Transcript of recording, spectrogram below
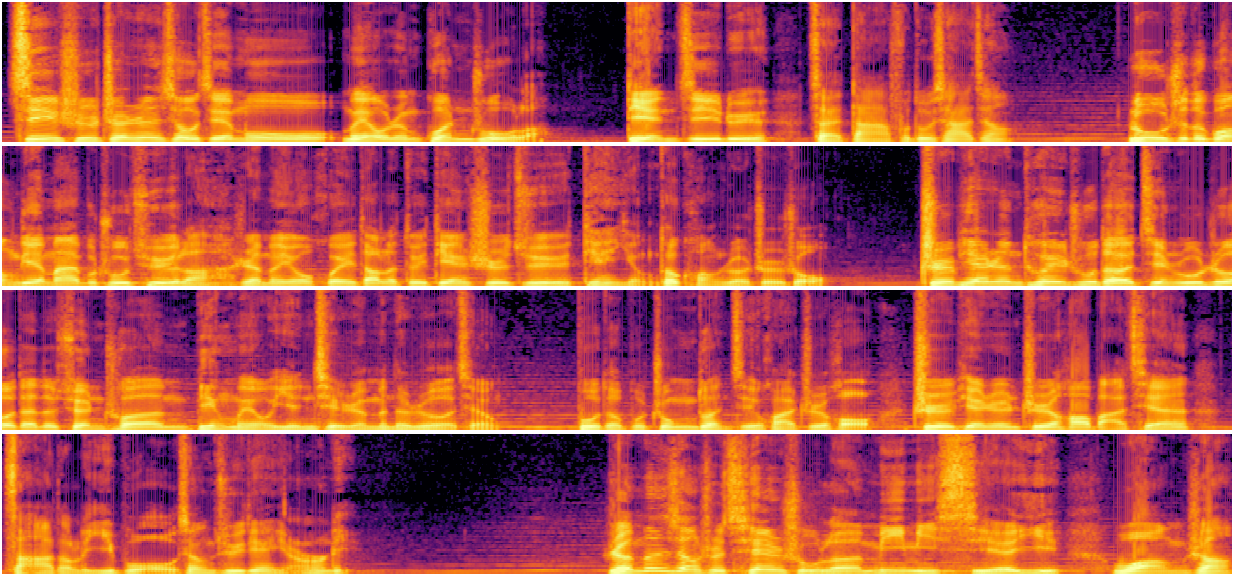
纪实真人秀节目没有人关注了，点击率在大幅度下降，录制的光碟卖不出去了，人们又回到了对电视剧、电影的狂热之中。制片人推出的进入热带的宣传，并没有引起人们的热情，不得不中断计划。之后，制片人只好把钱砸到了一部偶像剧电影里。人们像是签署了秘密协议，网上、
